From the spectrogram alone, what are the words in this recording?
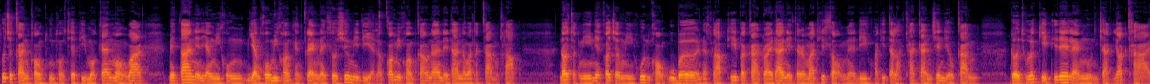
ผู้จัดการกองทุนของ JP Morgan มองว่า Meta เนี่ยยังมีคงยังคงมีความแข็งแกร่งในโซเชียลมีเดียแล้วก็มีความก้าวหน้าในด้านนวัตกรรมครับ นอกจากนี้เนี่ยก็จะมีหุ้นของ Uber นะครับที่ประกาศรายได้ในไตรมาสที่2เนี่ยดีกว่าที่ตลาดคาดการเช่นเดียวกัน โดยธุรกิจที่ได้แรงหนุนจากยอดขาย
